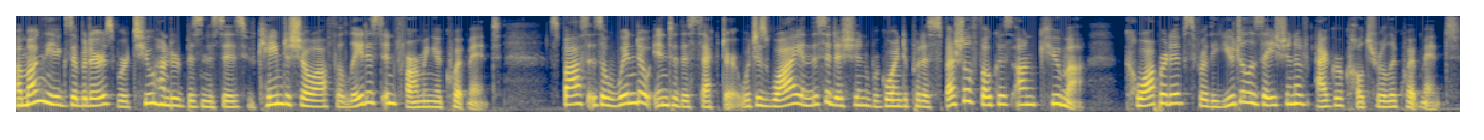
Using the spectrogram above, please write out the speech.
Among the exhibitors were 200 businesses who came to show off the latest in farming equipment. SPACE is a window into this sector, which is why in this edition we're going to put a special focus on CUMA, Cooperatives for the Utilization of Agricultural Equipment.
